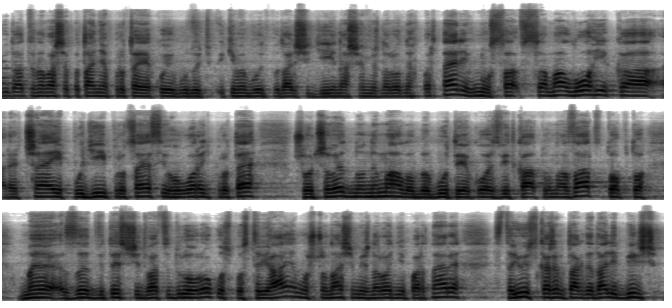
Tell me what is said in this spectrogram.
Відповідати на ваше питання про те, якою будуть, якими будуть подальші дії наших міжнародних партнерів? Ну, са- сама логіка речей, подій, процесів говорить про те, що очевидно не мало би бути якогось відкату назад. Тобто, ми з 2022 року спостерігаємо, що наші міжнародні партнери стають, скажімо так, дедалі більш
